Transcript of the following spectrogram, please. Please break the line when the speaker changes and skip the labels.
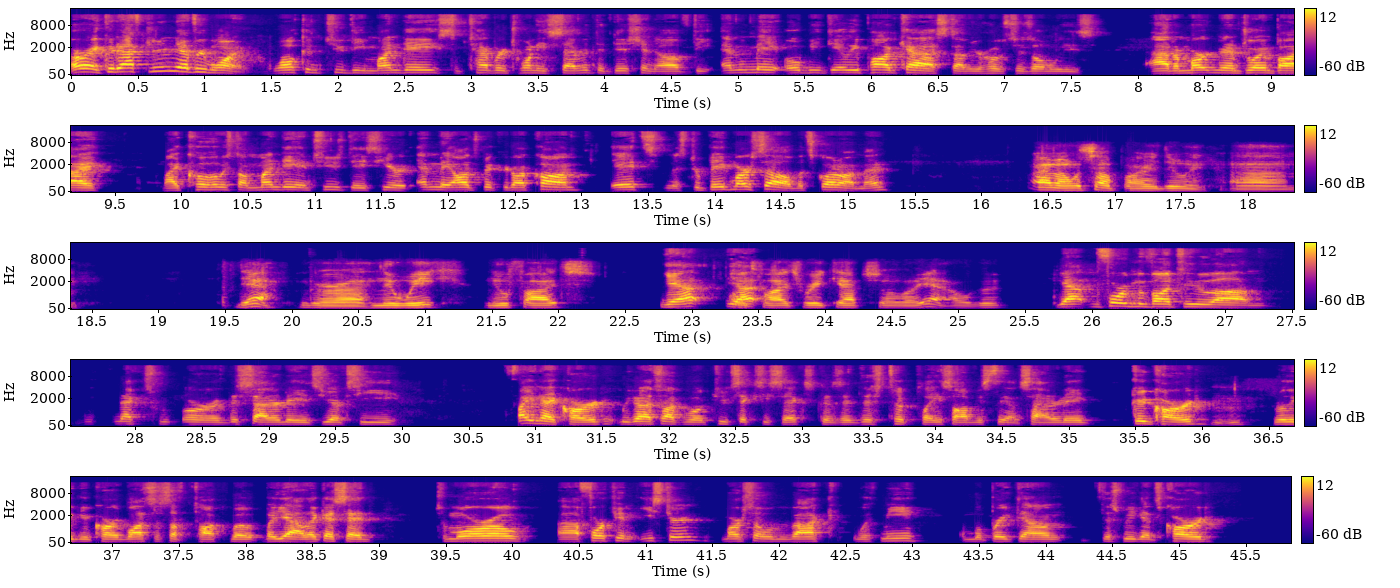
All right, good afternoon, everyone. Welcome to the Monday, September 27th edition of the MMA OB Daily Podcast. I'm your host, as always, Adam Martin. I'm joined by my co host on Monday and Tuesdays here at MMAOddsBreaker.com. It's Mr. Big Marcel. What's going on, man?
All right, man. What's up? How are you doing? Um, yeah, we're a uh, new week, new fights.
Yeah, yeah.
Old fights recap. So, uh, yeah, all good.
Yeah, before we move on to um, next or this Saturday's UFC fight night card. We got to talk about 266 because it just took place obviously on Saturday. Good card, mm-hmm. really good card. Lots of stuff to talk about. But yeah, like I said, tomorrow, uh, 4 p.m. Eastern, Marcel will be back with me and we'll break down this weekend's card.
